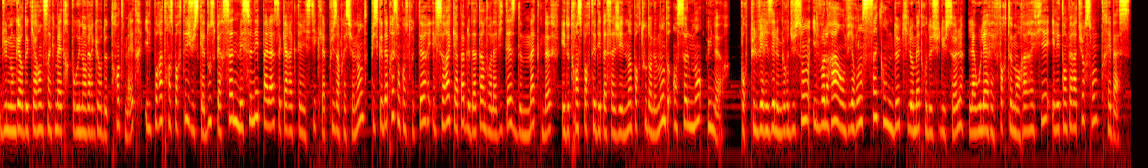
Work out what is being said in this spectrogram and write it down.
D'une longueur de 45 mètres pour une envergure de 30 mètres, il pourra transporter jusqu'à 12 personnes, mais ce n'est pas là sa caractéristique la plus impressionnante, puisque d'après son constructeur, il sera capable d'atteindre la vitesse de Mach 9 et de transporter des passagers n'importe où dans le monde en seulement une heure. Pour pulvériser le mur du son, il volera à environ 52 km au-dessus du sol, là où l'air est fortement raréfié et les températures sont très basses.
